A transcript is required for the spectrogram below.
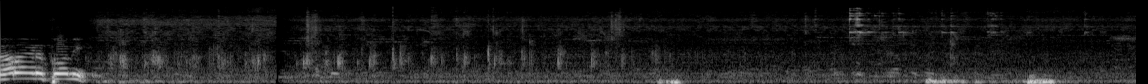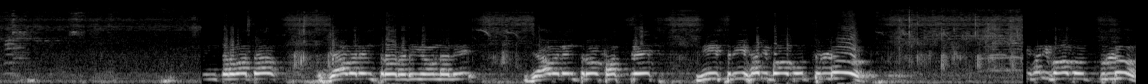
Narayana Swami తర్వాత జావెలిన్ త్రో రెడీగా ఉండాలి. Javelin throw first place V Srihari Babu Tulluru Srihari Babu Tulluru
